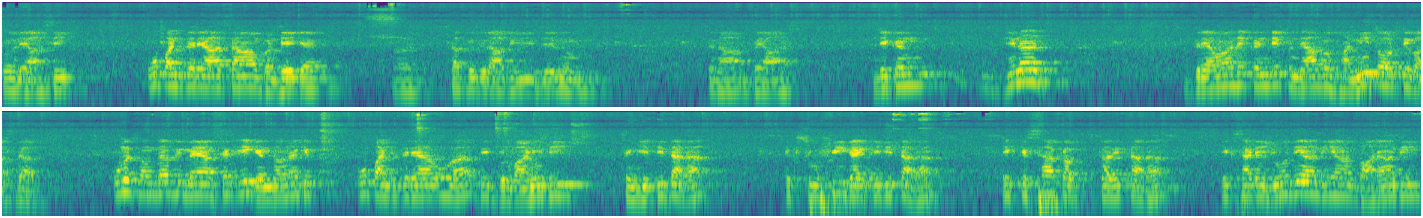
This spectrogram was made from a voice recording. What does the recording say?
ਤੋਂ ਲਿਆ ਸੀ, ਉਹ ਪੰਜ ਦਰਿਆ ਤਾਂ ਵੰਡੇ ਗਏ ਅਹ ਸਤਲੁਜ ਰਾਵੀ ਜੇਹਲਮ ਤਨਾਬ ਬਿਆਸ। ਲੇਕਿਨ ਜਿਨ੍ਹਾਂ ਦਰਿਆਵਾਂ ਦੇ ਕੰਢੇ ਪੰਜਾਬ ਰੂਹਾਨੀ ਤੌਰ ਤੇ ਵਸਦਾ, ਉਹ ਮੈਂ ਸਮਝਦਾ ਵੀ ਮੈਂ ਅਕਸਰ ਇਹ ਕਹਿੰਦਾ ਹੁੰਦਾ ਕਿ ਉਹ ਪੰਜ ਦਰਿਆ ਉਹ ਆ ਕਿ ਗੁਰਬਾਣੀ ਦੀ, ਸੰਗੀਤ ਦੀ ਧਾਰਾ, ਇੱਕ ਸੂਫੀ ਗਾਇਕੀ ਦੀ ਧਾਰਾ, ਇੱਕ ਕਿੱਸਾ ਕਵਿਤਾ ਦੀ ਧਾਰਾ, ਇੱਕ ਸਾਡੇ ਯੋਧਿਆਂ ਦੀਆਂ ਵਾਰਾਂ ਦੀ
